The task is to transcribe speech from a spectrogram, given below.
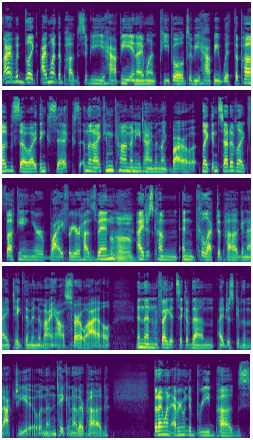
I would like I want the pugs to be happy and I want people to be happy with the pugs. So I think six and then I can come anytime and like borrow it. Like instead of like fucking your wife or your husband, Uh-huh. I just come and collect a pug and I take them into my house for a while. And then if I get sick of them, I just give them back to you and then take another pug. But I want everyone to breed pugs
